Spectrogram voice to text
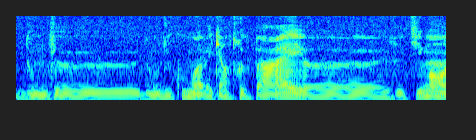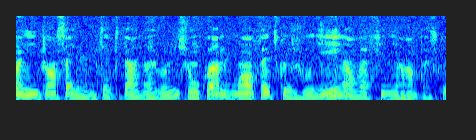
Donc, euh, donc du coup, moi, avec un truc pareil, euh, effectivement, ils pensent à peut-être faire une révolution, quoi. Mais moi, en fait, ce que je vous dis, on va finir, hein, parce que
